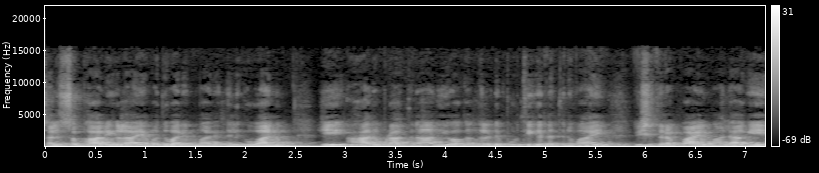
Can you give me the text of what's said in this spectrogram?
സൽസ്വഭാവികളായ വധുവരന്മാരെ നൽകുവാനും ഈ ആറ് പ്രാർത്ഥനാ നിയോഗങ്ങളുടെ പൂർത്തീകരണത്തിനുമായി വിശുദ്ധ റഫായൽ മാലാകയെ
